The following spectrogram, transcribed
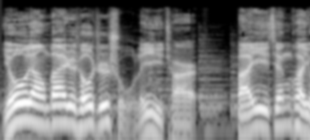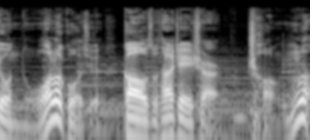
尤亮掰着手指数了一圈，把一千块又挪了过去，告诉他这事儿成了。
